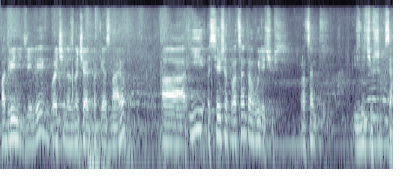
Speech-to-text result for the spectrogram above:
по две недели врачи назначают, как я знаю, а, и 70% вылечившись, процент излечившихся.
